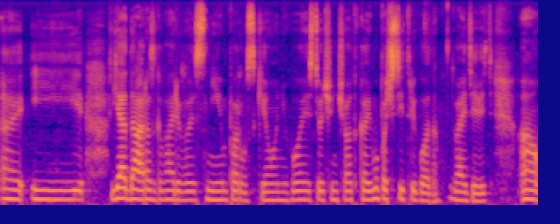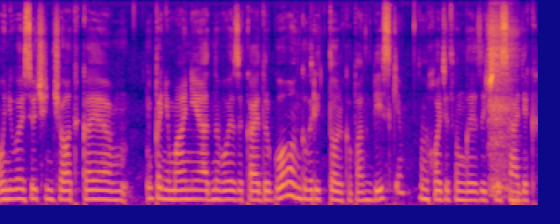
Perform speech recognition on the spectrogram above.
Э, и я, да, разговариваю с ним по-русски. У него есть очень четкое, ему почти три года, 2,9. А у него есть очень четкое понимание одного языка и другого. Он говорит только по-английски. Он ходит в англоязычный садик,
